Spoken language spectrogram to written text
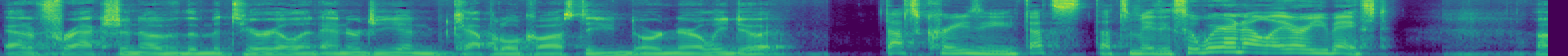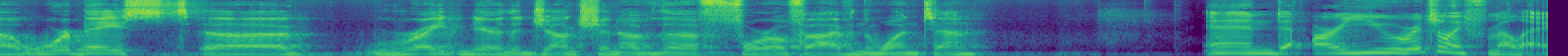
at a fraction of the material and energy and capital cost that you'd ordinarily do it. That's crazy. That's that's amazing. So where in LA are you based? Uh, we're based uh, right near the junction of the 405 and the 110. And are you originally from LA?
